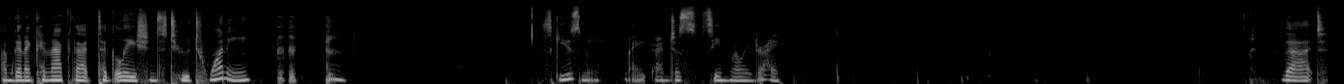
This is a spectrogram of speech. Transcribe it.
I'm going to connect that to Galatians 2:20 Excuse me. My I just seem really dry. That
